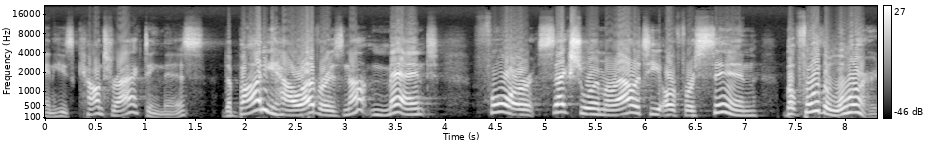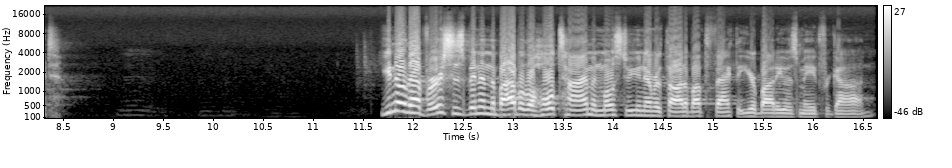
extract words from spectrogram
and he's counteracting this. The body, however, is not meant for sexual immorality or for sin, but for the Lord. You know that verse has been in the Bible the whole time, and most of you never thought about the fact that your body was made for God.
